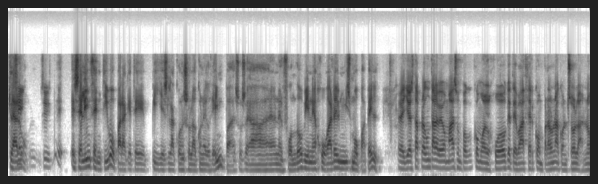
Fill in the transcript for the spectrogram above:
Claro, Sí, eh, es el incentivo para que te pilles la consola con el Game Pass. O sea, en el fondo viene a jugar el mismo papel. Pero yo esta pregunta la veo más un poco como el juego que te va a hacer comprar una consola, no,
